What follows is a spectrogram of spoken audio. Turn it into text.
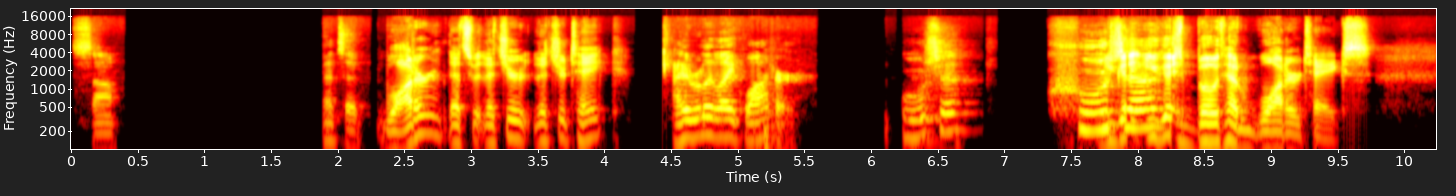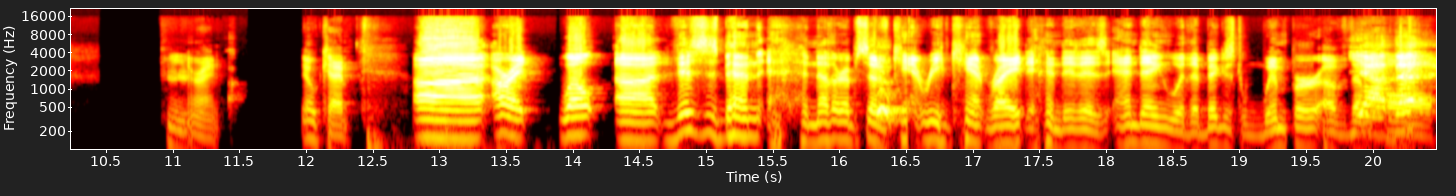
So That's it. Water? That's that's your that's your take? I really like water. Usha? You guys, you guys both had water takes. Hmm. All right. Okay. Uh, all right. Well, uh, this has been another episode of Can't Read, Can't Write, and it is ending with the biggest whimper of them yeah, all. that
